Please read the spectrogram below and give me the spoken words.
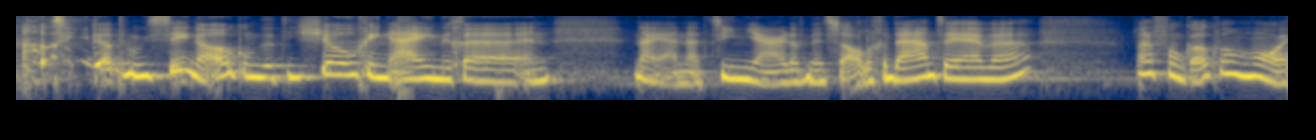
als hij dat moest zingen. Ook omdat die show ging eindigen en nou ja, na tien jaar dat met z'n allen gedaan te hebben. Maar dat vond ik ook wel mooi.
